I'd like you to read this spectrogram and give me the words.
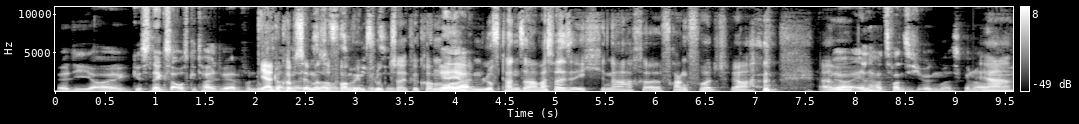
äh, die Snacks ausgeteilt werden von Lufthansa. Ja, du kommst dir immer so vor wie im Flugzeug. Wir kommen ja, ja. im Lufthansa, was weiß ich, nach äh, Frankfurt, ja. ähm, ja, LH20 irgendwas, genau. Ja,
